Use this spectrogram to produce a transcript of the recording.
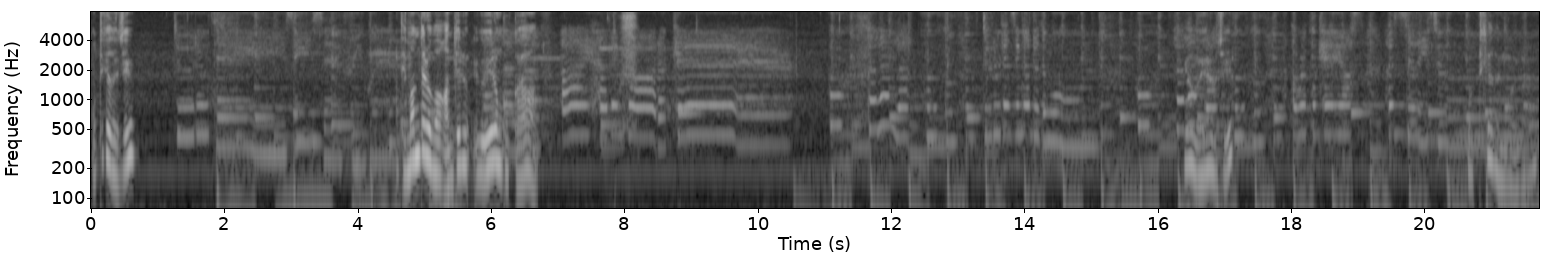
어떻게 해야 되지? 내 맘대로 막 안 되는 왜 이런 걸까요? 이거 어떻게 해야 되는 거야 이걸?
